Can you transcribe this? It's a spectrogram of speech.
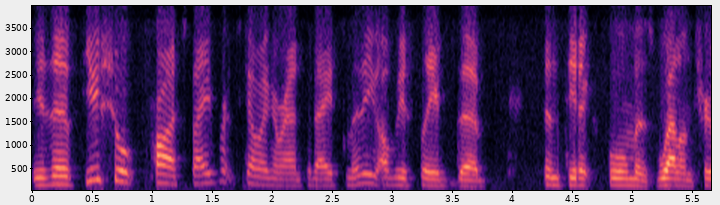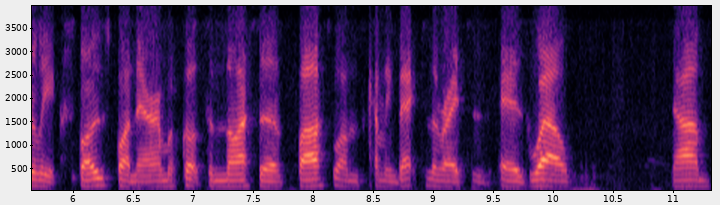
there's a few short price favourites going around today, Smithy. Obviously, the synthetic form is well and truly exposed by now, and we've got some nicer fast ones coming back to the races as well. Um,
